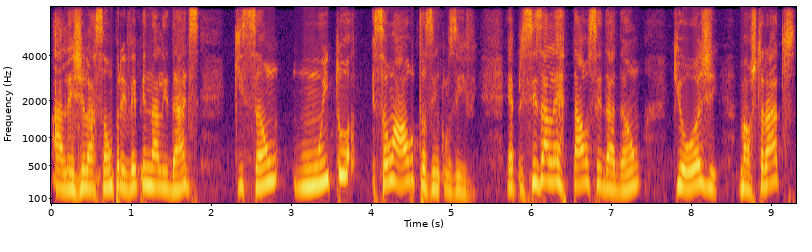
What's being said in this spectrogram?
A legislação prevê penalidades que são muito são altas inclusive. É preciso alertar o cidadão que hoje maus tratos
